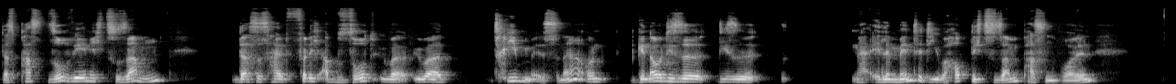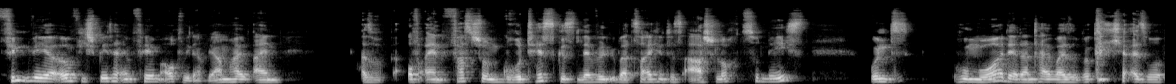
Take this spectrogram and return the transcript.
Das passt so wenig zusammen, dass es halt völlig absurd über, übertrieben ist. Ne? Und genau diese, diese na, Elemente, die überhaupt nicht zusammenpassen wollen, finden wir ja irgendwie später im Film auch wieder. Wir haben halt ein, also auf ein fast schon groteskes Level überzeichnetes Arschloch zunächst und Humor, der dann teilweise wirklich, also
